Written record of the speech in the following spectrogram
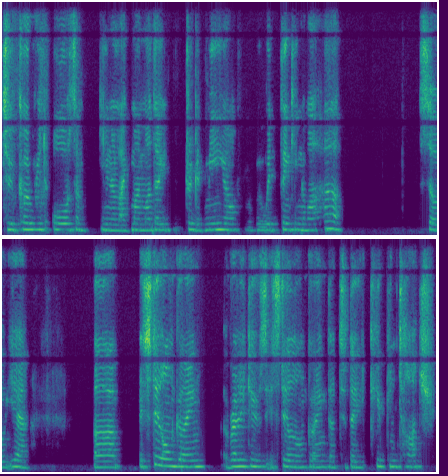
to COVID or some, you know, like my mother triggered me off with thinking about her. So yeah, uh, it's still ongoing. Relatives is still ongoing that they keep in touch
